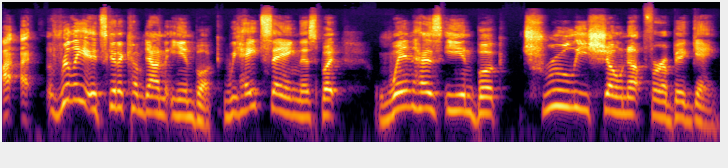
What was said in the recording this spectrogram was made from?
I, I really, it's going to come down to Ian Book. We hate saying this, but when has Ian Book truly shown up for a big game?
